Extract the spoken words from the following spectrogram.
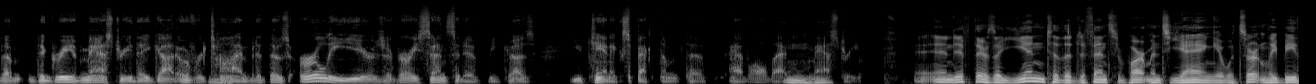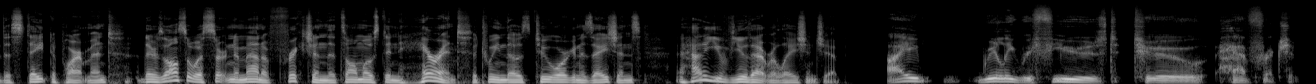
the degree of mastery they got over mm-hmm. time. But at those early years are very sensitive because you can't expect them to have all that mm-hmm. mastery. And if there's a yin to the Defense Department's yang, it would certainly be the State Department. There's also a certain amount of friction that's almost inherent between those two organizations. How do you view that relationship? I really refused to have friction.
